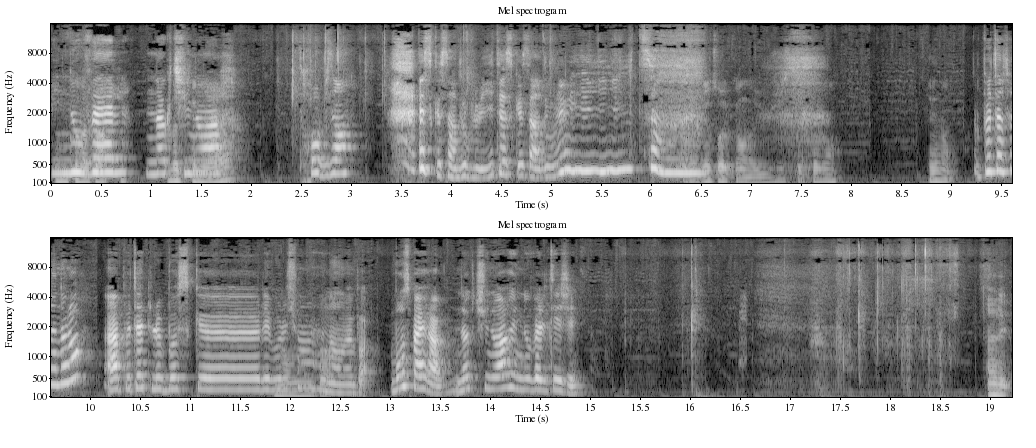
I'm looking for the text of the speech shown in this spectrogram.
Une nouvelle Noctinoir. Trop bien. Est-ce que c'est un double 8 Est-ce que c'est un double 8 Figure-toi qu'on a eu juste avant. Et non. Peut-être holo Ah, peut-être le Bosque euh, l'évolution? Non, même pas. Non, même pas. Bon, c'est pas grave. Noctinoir, une nouvelle TG. Allez,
